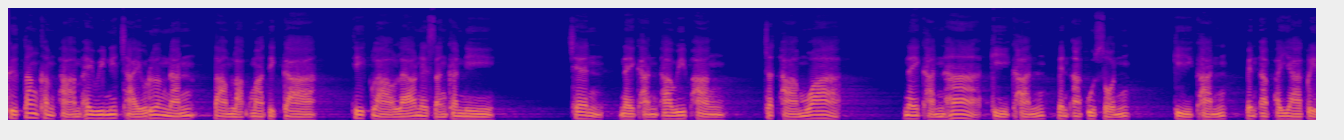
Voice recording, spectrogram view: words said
คือตั้งคำถามให้วินิจฉัยเรื่องนั้นตามหลักมาติกาที่กล่าวแล้วในสังคณี เช่น ในขันธวิพัง จะถามว่า ในขันห้ากี่ขันเป็นอกุศล กี่ขันเป็นอัพยากฤิ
